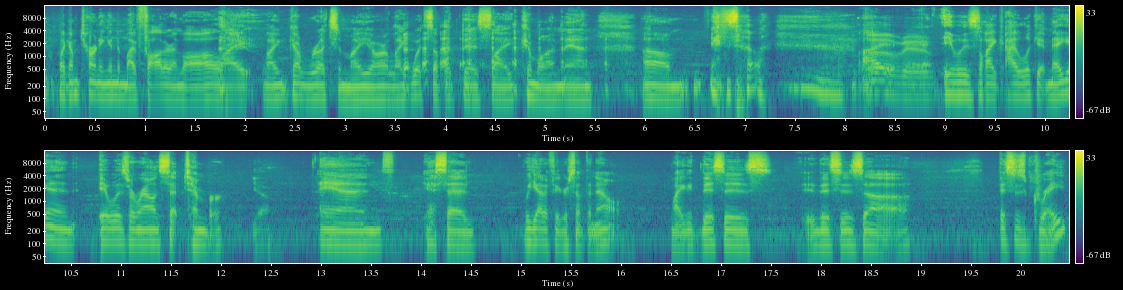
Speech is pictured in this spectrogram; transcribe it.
like I'm turning into my father-in-law. Like like got ruts in my yard. Like what's up with this? Like come on, man. Um, and so, I, Oh, man. it was like I look at Megan. It was around September Yeah. and I said, "We got to figure something out. Like this is this is uh, this is great.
